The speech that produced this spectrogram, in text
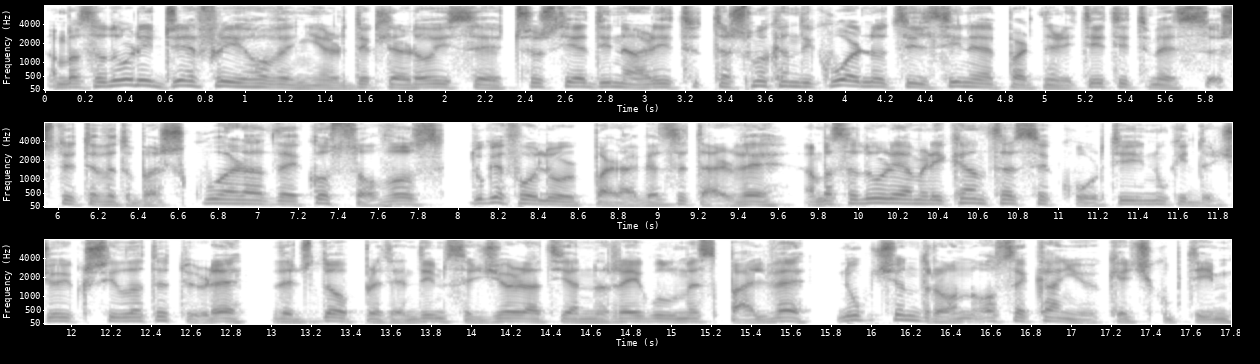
Ambasadori Jeffrey Hovenier deklaroi se çështja e dinarit tashmë ka ndikuar në cilësinë e partneritetit mes Shteteve të Bashkuara dhe Kosovës. Duke folur para gazetarëve, ambasadori amerikan tha se Kurti nuk i dëgjoi këshillat e tyre dhe çdo pretendim se gjërat janë në rregull mes palëve nuk qëndron ose ka një keqkuptim.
